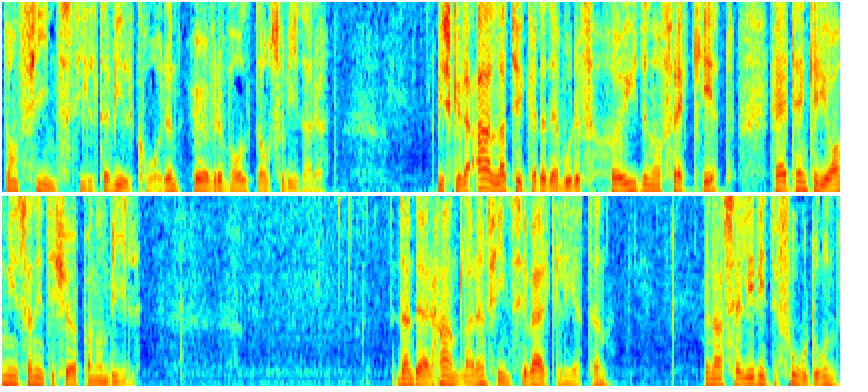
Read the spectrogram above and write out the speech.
de finstilta villkoren, övre volta och så vidare. Vi skulle alla tycka att det där vore höjden av fräckhet. Här tänker jag minsann inte köpa någon bil. Den där handlaren finns i verkligheten. Men han säljer inte fordon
